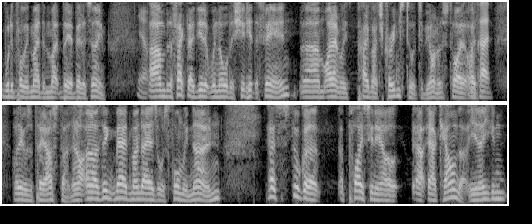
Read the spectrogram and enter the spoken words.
Would have probably made them be a better team. Yeah. Um, but the fact they did it when all the shit hit the fan, um, I don't really pay much credence to it, to be honest. I, I, Okay. I think it was a PR stunt. And I, and I think Mad Monday, as it was formerly known, has still got a, a place in our, our our calendar. You know, you can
